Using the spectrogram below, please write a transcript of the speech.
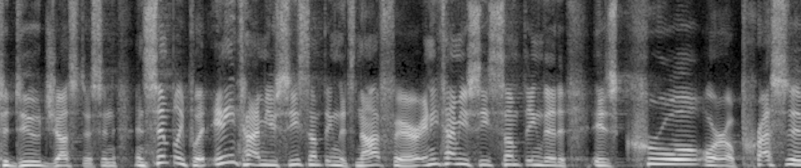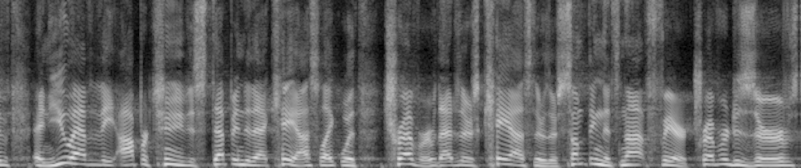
to do justice? And, and simply put, anytime you see something that's not fair, anytime you see something that is cruel or oppressive, and you have the opportunity to step into that chaos, like with Trevor, that there's chaos there, there's something that's not fair. Trevor deserves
